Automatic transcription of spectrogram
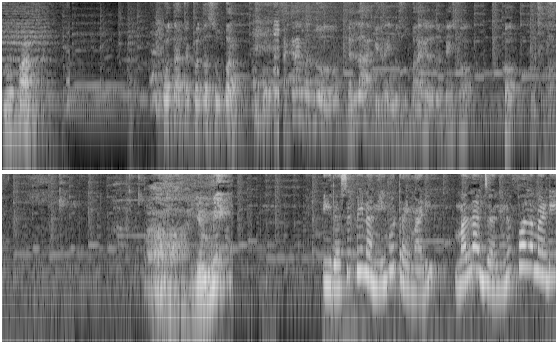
ಸೂಪರ್. ಬೆಲ್ಲ ಹಾಕಿದ್ರೆ ಇನ್ನೂ ಸೂಪರ್ ಆಗಿದೆ ಅದು ಟೇಸ್ಟು ಎಮ್ಮಿ. ಈ ರೆಸಿಪಿನ ನೀವು ಟ್ರೈ ಮಾಡಿ ಮಲ್ನಾಡ್ ಜರ್ನಿನ ಫಾಲೋ ಮಾಡಿ.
